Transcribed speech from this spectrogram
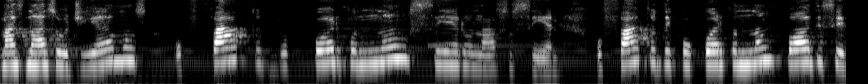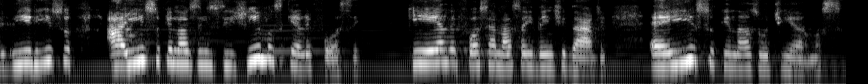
mas nós odiamos o fato do corpo não ser o nosso ser, o fato de que o corpo não pode servir isso a isso que nós exigimos que ele fosse, que ele fosse a nossa identidade. É isso que nós odiamos.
